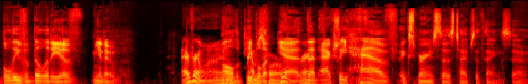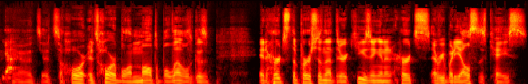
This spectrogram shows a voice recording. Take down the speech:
believability of you know Everyone, all the people that forward, yeah right? that actually have experienced those types of things. So Yeah. you know, it's it's a hor- it's horrible on multiple levels because it hurts the person that they're accusing and it hurts everybody else's case.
